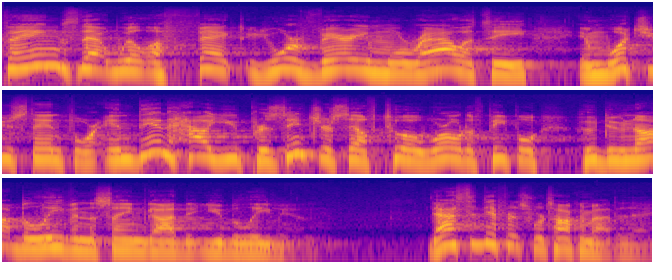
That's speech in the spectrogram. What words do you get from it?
things that will affect your very morality in what you stand for, and then how you present yourself to a world of people who do not believe in the same God that you believe in. That's the difference we're talking about today.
